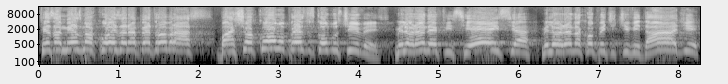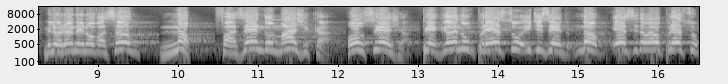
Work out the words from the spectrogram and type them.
fez a mesma coisa na Petrobras. Baixou como o preço dos combustíveis? Melhorando a eficiência, melhorando a competitividade, melhorando a inovação? Não! Fazendo mágica. Ou seja, pegando um preço e dizendo: não, esse não é o preço,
